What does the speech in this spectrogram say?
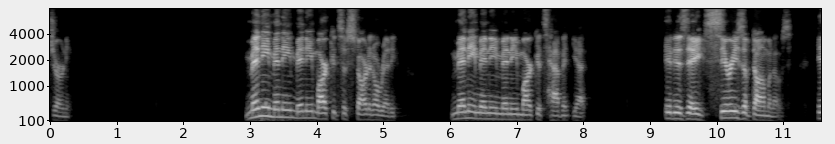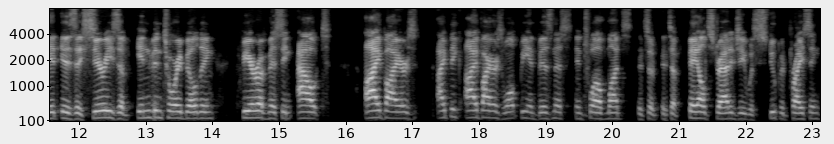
journey. Many, many, many markets have started already. Many, many, many markets haven't yet. It is a series of dominoes. It is a series of inventory building, fear of missing out, iBuyers I think iBuyers won't be in business in 12 months. It's a it's a failed strategy with stupid pricing.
